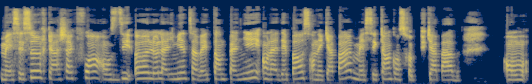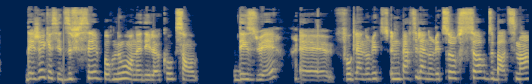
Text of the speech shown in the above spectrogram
mais c'est sûr qu'à chaque fois, on se dit, oh là, la limite, ça va être tant de paniers, on la dépasse, on est capable, mais c'est quand qu'on sera plus capable. On, déjà que c'est difficile pour nous, on a des locaux qui sont désuets. Euh, faut que la nourriture, une partie de la nourriture sorte du bâtiment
